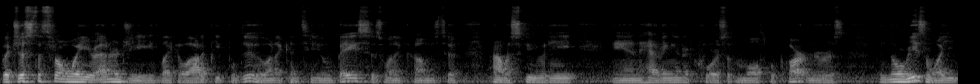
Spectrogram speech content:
But just to throw away your energy, like a lot of people do on a continual basis when it comes to promiscuity and having intercourse with multiple partners, there's no reason why you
